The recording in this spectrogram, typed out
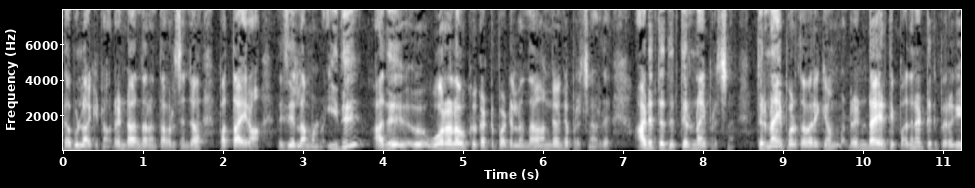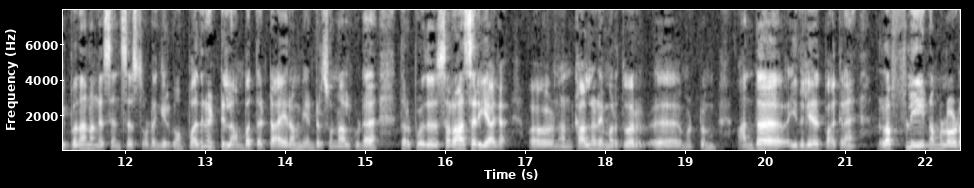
டபுள் ஆக்கிட்டோம். ரெண்டாம் தரம் தவறு செஞ்சால் பத்தாயிரம். இது எல்லாம் பண்ணணும். இது அது ஓரளவுக்கு கட்டுப்பாட்டில் இருந்தால் அங்கங்கே பிரச்சனை வருது. அடுத்தது திருநாய் பிரச்சனை. திருநாய் பொறுத்த வரைக்கும் ரெண்டாயிரத்தி பதினெட்டுக்கு பிறகு இப்போ தான் நாங்கள் சென்சஸ் தொடங்கியிருக்கோம். பதினெட்டில் ஐம்பத்தெட்டாயிரம் என்று சொன்னால் கூட தற்போது சராசரியாக நான் கால்நடை மருத்துவர் மற்றும் அந்த இதிலே பார்க்குறேன் ரஃப்லி நம்மளோட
